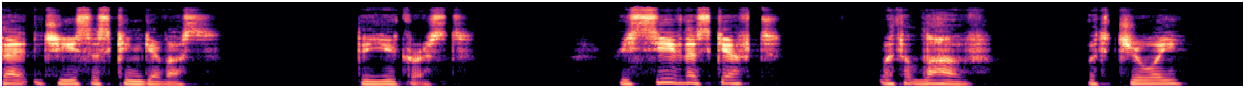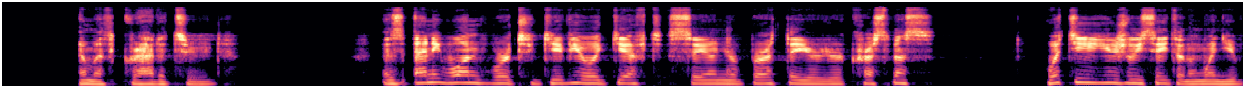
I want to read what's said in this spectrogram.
that Jesus can give us the Eucharist. Receive this gift with love, with joy, and with gratitude. As anyone were to give you a gift, say on your birthday or your Christmas, what do you usually say to them when you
